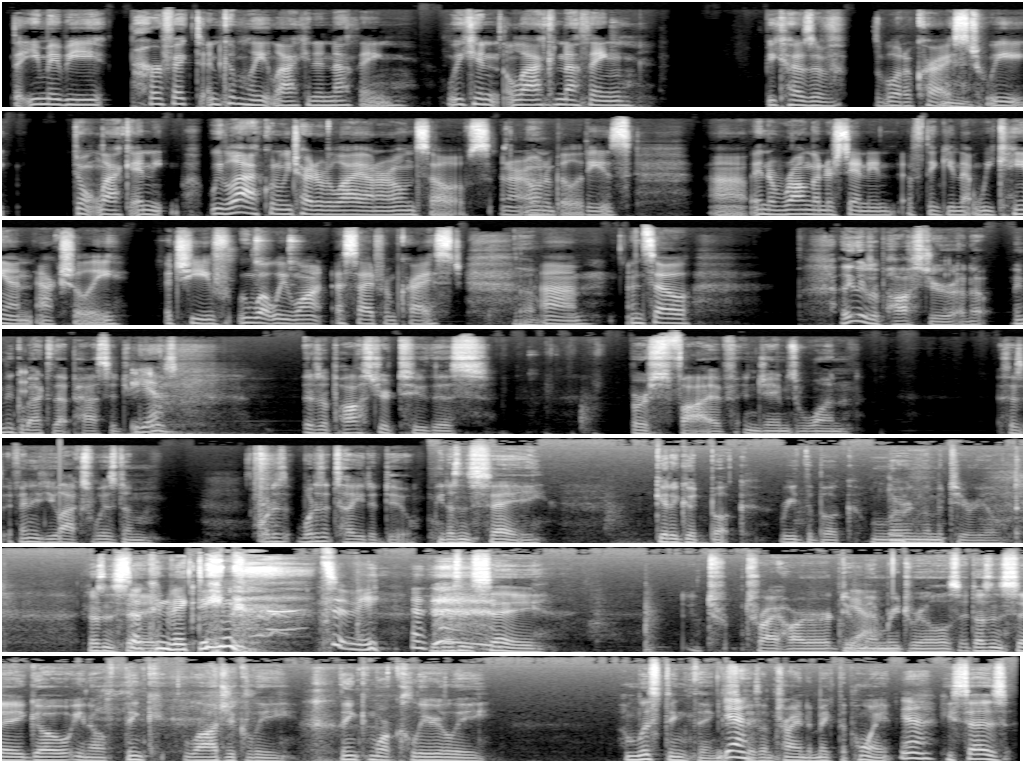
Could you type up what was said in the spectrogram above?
that you may be perfect and complete, lacking in nothing. We can lack nothing because of the blood of Christ. We don't lack any. We lack when we try to rely on our own selves and our own abilities, uh, in a wrong understanding of thinking that we can actually achieve what we want aside from Christ. Yeah. Um, and so, I think there's a posture, and I- maybe go back to that passage Yeah. there's a posture to this verse five in James one. It says, "If any of you lacks wisdom, what does what does it tell you to do?" He doesn't say, "Get a good book, read the book, learn the material." It doesn't say so convicting to me. he doesn't say. Tr- try harder, do Yeah. memory drills. It doesn't say go, you know, think logically, think more clearly. I'm listing things Yeah. because I'm trying to make the point. Yeah. He says,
